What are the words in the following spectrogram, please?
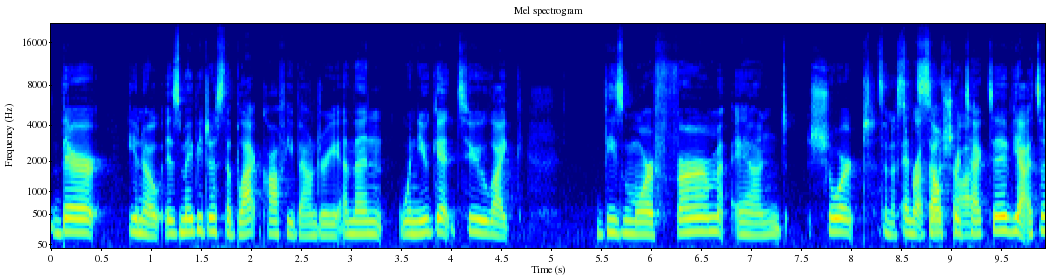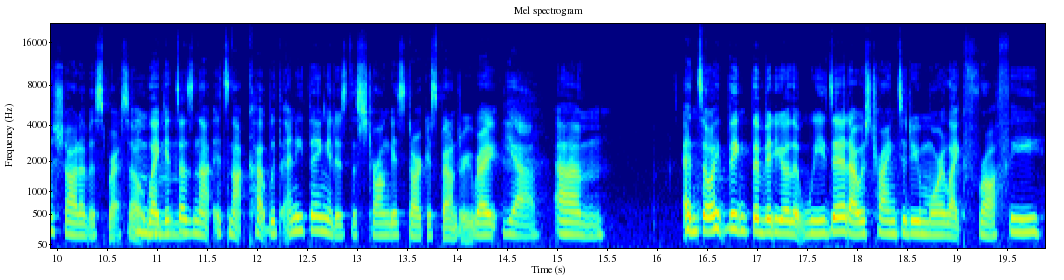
there, you know, is maybe just a black coffee boundary. And then when you get to like these more firm and short It's an and espresso shot. self-protective, yeah, it's a shot of espresso. Like Mm-hmm. it does not it's not cut with anything. It is the strongest darkest boundary, right? Yeah, Um, and so I think the video that we did, I was trying to do more like frothy,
